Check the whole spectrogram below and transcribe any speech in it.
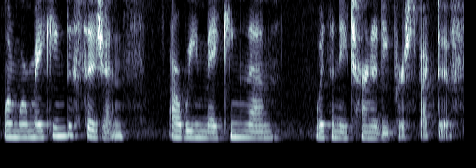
When we're making decisions, are we making them with an eternity perspective?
